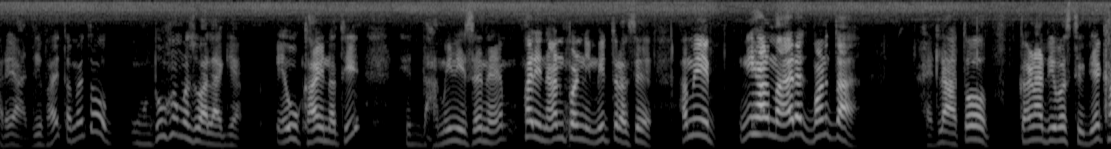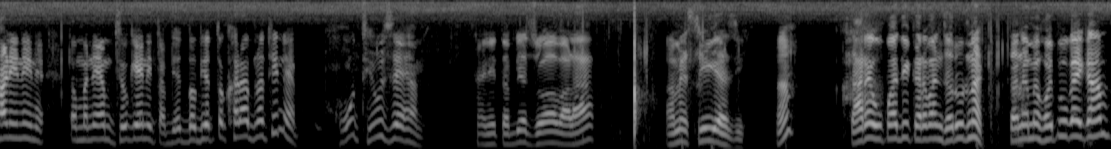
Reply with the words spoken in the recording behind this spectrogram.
અરે આદિભાઈ તમે તો ઊંધું સમજવા લાગ્યા. એવું કાંઈ નથી. એ દામિની છે ને મારી નાનપણની મિત્ર છે. અમે નિહાળમાં હારે જ ભણતા. એટલે આ તો ઘણા દિવસથી દેખાણી નહીં ને. તો મને એમ થયું કે એની તબિયત બબિયત તો ખરાબ નથી ને. હું થયું છે એમ. એની તબિયત જોવાવાળા અમે છીએ હજી. હા? તારે ઉપાધિ કરવાની જરૂર નથી. તને અમે હોઈપું કઈ કામ?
